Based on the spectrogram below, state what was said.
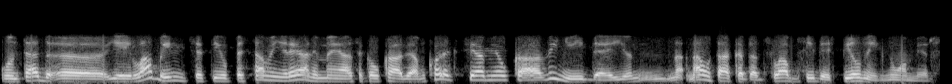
un tad, uh, ja ir laba iniciatīva, pēc tam viņi reanimējās ar kaut kādām korekcijām jau kā viņu ideju. Nav tā, ka tādas labas idejas pilnīgi nomirst.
